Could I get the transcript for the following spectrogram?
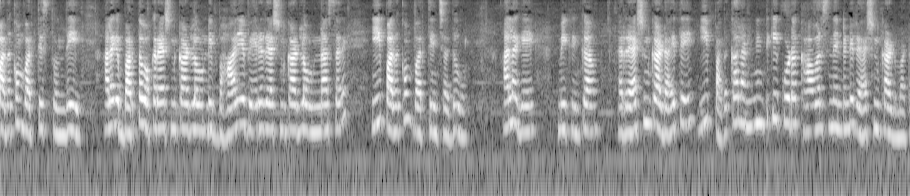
పథకం వర్తిస్తుంది. అలాగే భర్త ఒక రేషన్ కార్డులో ఉండి భార్య వేరే రేషన్ కార్డులో ఉన్నా సరే ఈ పథకం వర్తించదు. అలాగే మీకు ఇంకా రేషన్ కార్డు అయితే ఈ పథకాలన్నింటికీ కూడా కావాల్సింది ఏంటంటే రేషన్ కార్డు అనమాట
